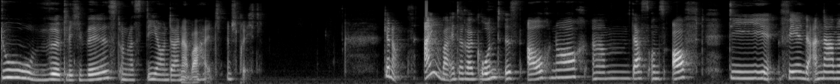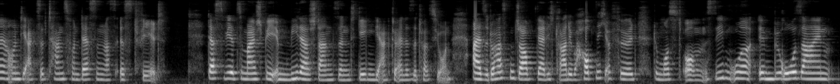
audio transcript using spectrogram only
du wirklich willst und was dir und deiner Wahrheit entspricht. Genau. Ein weiterer Grund ist auch noch, ähm, dass uns oft die fehlende Annahme und die Akzeptanz von dessen, was ist, fehlt. Dass wir zum Beispiel im Widerstand sind gegen die aktuelle Situation. Also du hast einen Job, der dich gerade überhaupt nicht erfüllt. Du musst um 7 Uhr im Büro sein,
